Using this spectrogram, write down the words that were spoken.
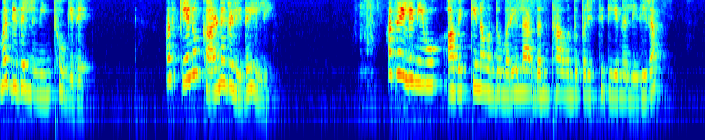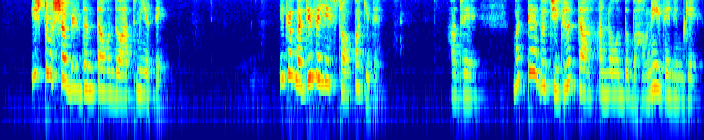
ಮಧ್ಯದಲ್ಲಿ ನಿಂತು ಹೋಗಿದೆ. ಅದಕ್ಕೇನೋ ಕಾರಣಗಳಿದೆ ಇಲ್ಲಿ. ಆದರೆ ಇಲ್ಲಿ ನೀವು ಆ ವ್ಯಕ್ತಿನ ಒಂದು ಮರೆಯಲಾರ್ದಂಥ ಒಂದು ಪರಿಸ್ಥಿತಿಯಲ್ಲಿದ್ದೀರಾ? ಇಷ್ಟು ವರ್ಷ ಬೆಳೆದಂಥ ಒಂದು ಆತ್ಮೀಯತೆ. ಈಗ ಮಧ್ಯದಲ್ಲಿ ಸ್ಟಾಪ್ ಆಗಿದೆ. ಆದರೆ ಮತ್ತೆ ಅದು ಚಿಗುರುತ್ತಾ ಅನ್ನೋ ಒಂದು ಭಾವನೆ ಇದೆ ನಿಮಗೆ.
